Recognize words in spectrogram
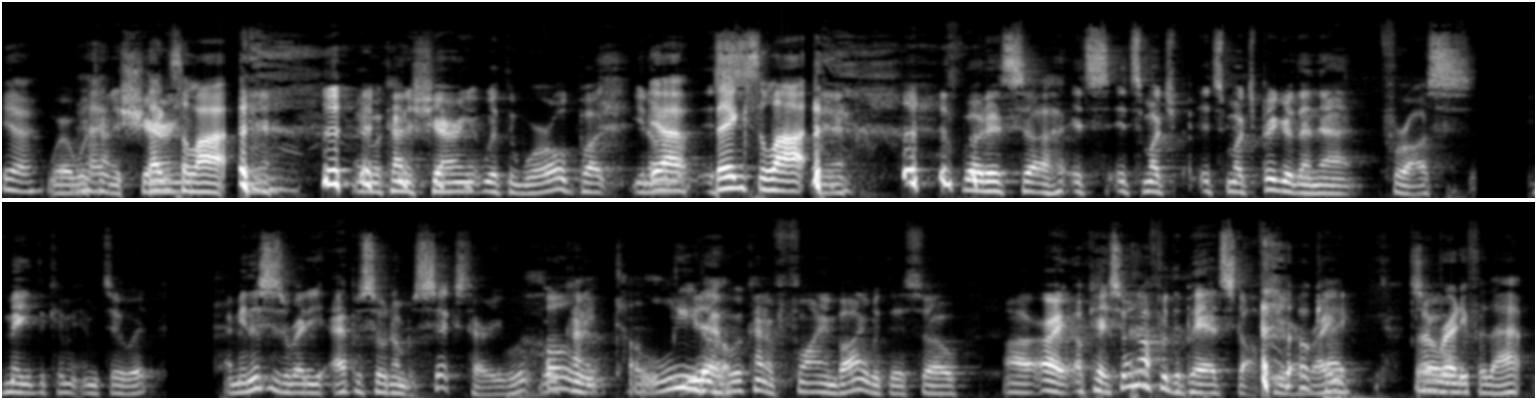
Yeah. Where we're kinda sharing- Thanks a lot. and we're kind of sharing it with the world. But you know, yeah. Thanks a lot. Yeah. but it's uh, it's it's much it's much bigger than that for us. Made the commitment to it. I mean, this is already episode number six, Terry. We're, we're Holy kind of Toledo. yeah, we're kind of flying by with this. So, uh, all right, okay. So enough with the bad stuff here, Okay. right? So I'm ready for that.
